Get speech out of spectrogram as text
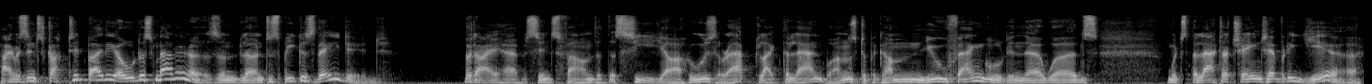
I was instructed by the oldest mariners and learned to speak as they did. But I have since found that the sea yahoos are apt, like the land ones, to become new-fangled in their words, which the latter change every year.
